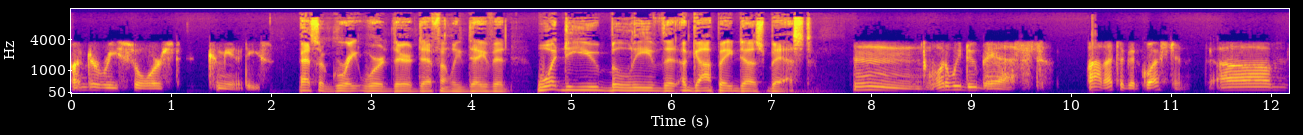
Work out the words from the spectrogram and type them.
under resourced communities. That's a great word there, definitely, David. What do you believe that Agape does best? Hmm, what do we do best? Wow, that's a good question. Um,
